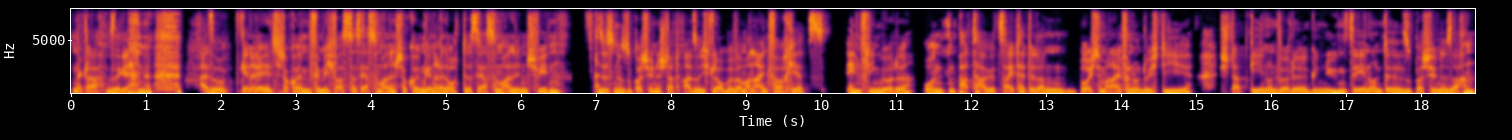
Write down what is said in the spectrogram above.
Na klar, sehr gerne. Also generell Stockholm, für mich war es das erste Mal in Stockholm, generell auch das erste Mal in Schweden. Es ist eine super schöne Stadt. Also ich glaube, wenn man einfach jetzt hinfliegen würde und ein paar Tage Zeit hätte, dann bräuchte man einfach nur durch die Stadt gehen und würde genügend sehen und äh, super schöne Sachen.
